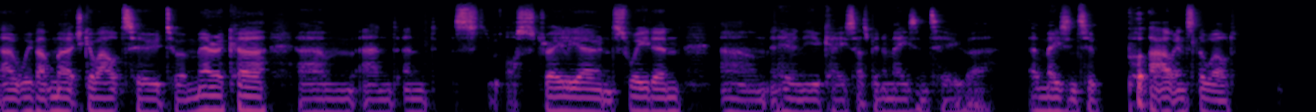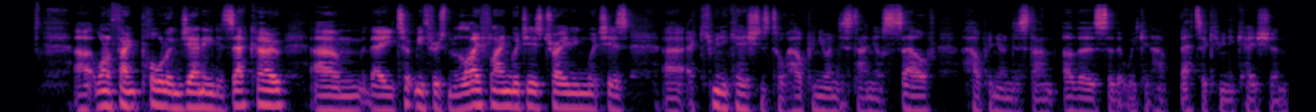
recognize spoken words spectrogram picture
Uh, we've had merch go out to, to America um, and, and Australia and Sweden um, and here in the UK. So that's been amazing to, uh, amazing to put that out into the world. Uh, I want to thank Paul and Jenny Nizeko. Um, they took me through some life languages training, which is uh, a communications tool helping you understand yourself, helping you understand others so that we can have better communication.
